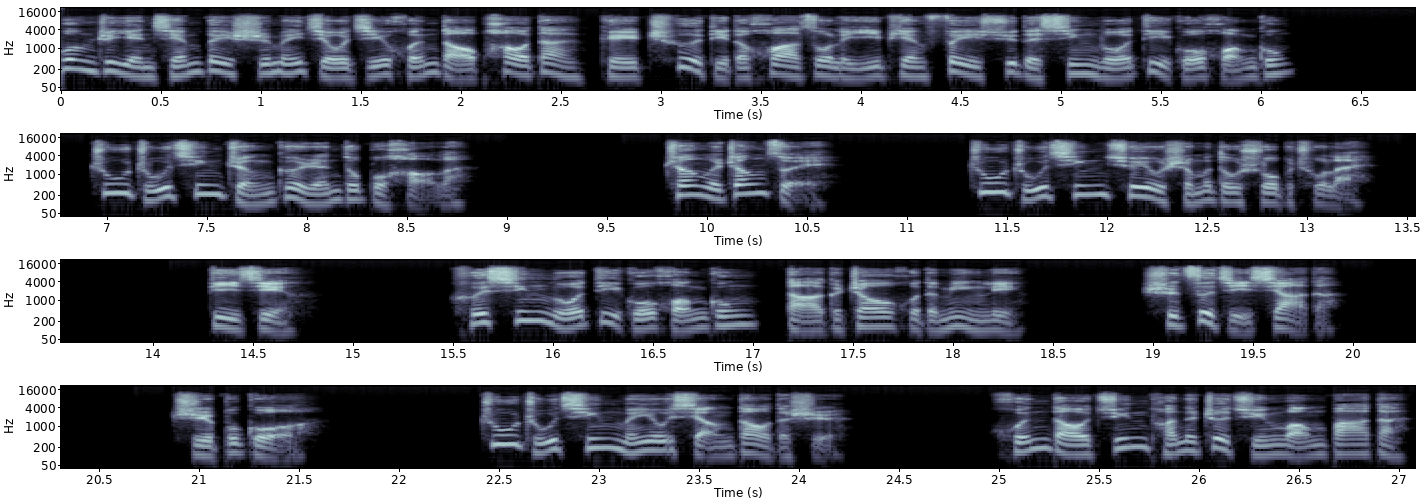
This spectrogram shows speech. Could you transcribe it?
望着眼前被十枚九级魂导炮弹给彻底的化作了一片废墟的星罗帝国皇宫，朱竹清整个人都不好了。张了张嘴，朱竹清却又什么都说不出来。毕竟，和星罗帝国皇宫打个招呼的命令是自己下的。只不过，朱竹清没有想到的是，魂导军团的这群王八蛋，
